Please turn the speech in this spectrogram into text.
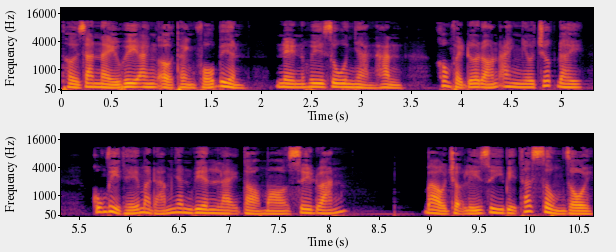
Thời gian này Huy Anh ở thành phố biển, Nên Huy Du nhàn hẳn, Không phải đưa đón anh như trước đây. Cũng vì thế mà đám nhân viên lại tò mò suy đoán. Bảo trợ lý Duy bị thất sủng rồi.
